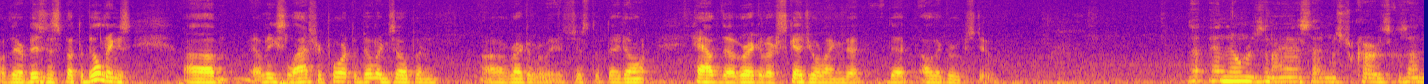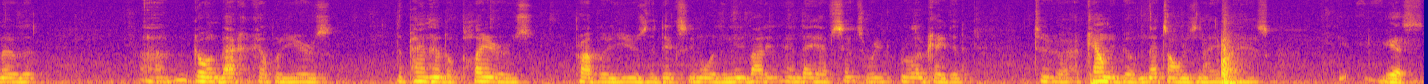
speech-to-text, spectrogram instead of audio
of their business. But the buildings, um, at least last report, the buildings open uh, regularly. It's just that they don't have the regular scheduling that, that other groups do. That- and the only reason I asked that, Mr. Curtis, because I know that, uh, going back a couple of years, the Panhandle players probably use the Dixie more than anybody, and they have since relocated to a county building. That's the only reason I asked. Yes,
